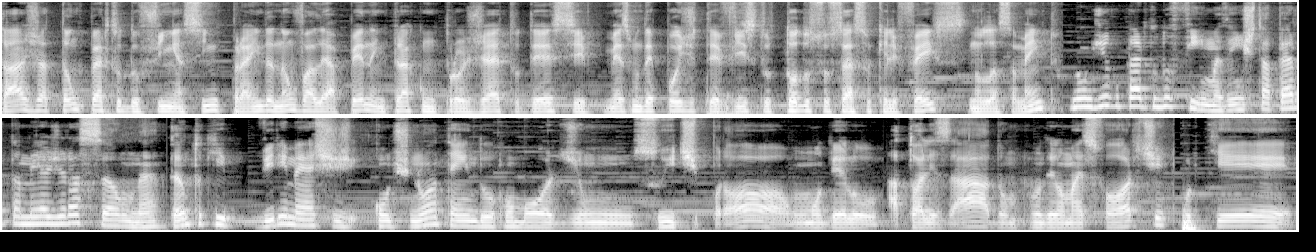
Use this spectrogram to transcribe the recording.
tá já tão perto do fim assim para ainda não valer a pena entrar com um projeto desse, mesmo depois de ter visto todo o sucesso que ele fez no lançamento? Não digo perto do fim, mas a gente tá perto da meia geração, né? Tanto que vira e mexe continua tendo rumor de um Switch Pro, um modelo atualizado, um modelo mais forte, porque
